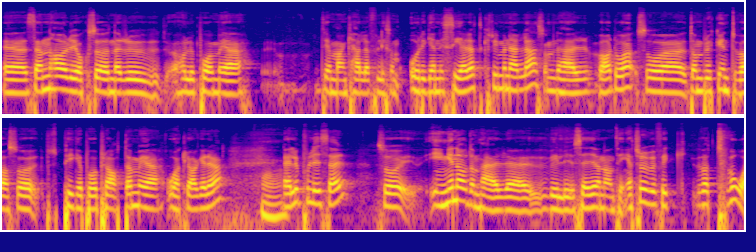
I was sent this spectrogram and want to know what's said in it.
Eh, sen har du också när du håller på med det man kallar för liksom organiserat kriminella, som det här var då, så de brukar inte vara så pigga på att prata med åklagare Mm. eller poliser. Så ingen av de här eh, ville ju säga någonting. Jag tror vi fick, det var två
